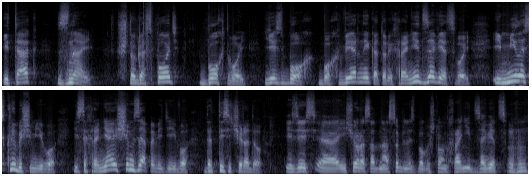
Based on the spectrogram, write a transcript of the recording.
Итак, знай, что Господь, Бог твой, есть Бог, Бог верный, который хранит завет свой, и милость к любящим Его, и сохраняющим заповеди Его до тысячи родов. И здесь э, еще раз одна особенность Бога, что Он хранит завет свой. Угу.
